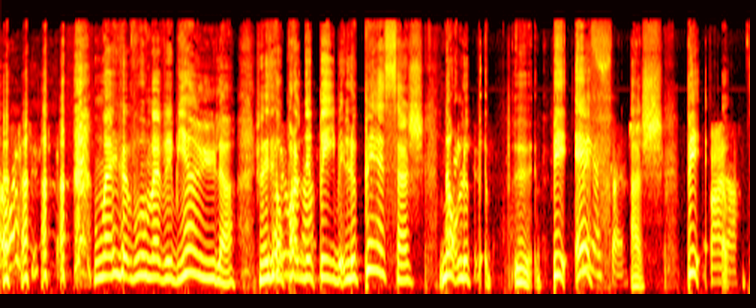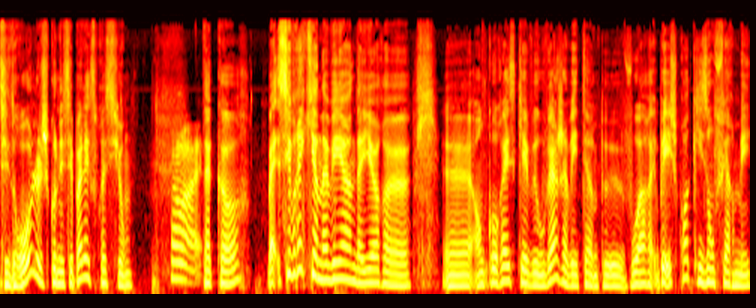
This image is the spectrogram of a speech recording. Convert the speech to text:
Ah ouais. Vous m'avez, bien eu là. Je me disais, on parle voilà. de PIB. Le PSH. Non, le euh, PFH. PFH. P. Voilà. C'est drôle, je connaissais pas l'expression. Ouais. D'accord. Bah, c'est vrai qu'il y en avait un d'ailleurs euh, euh, en Corrèze qui avait ouvert. J'avais été un peu voir. Ben, je crois qu'ils ont fermé.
